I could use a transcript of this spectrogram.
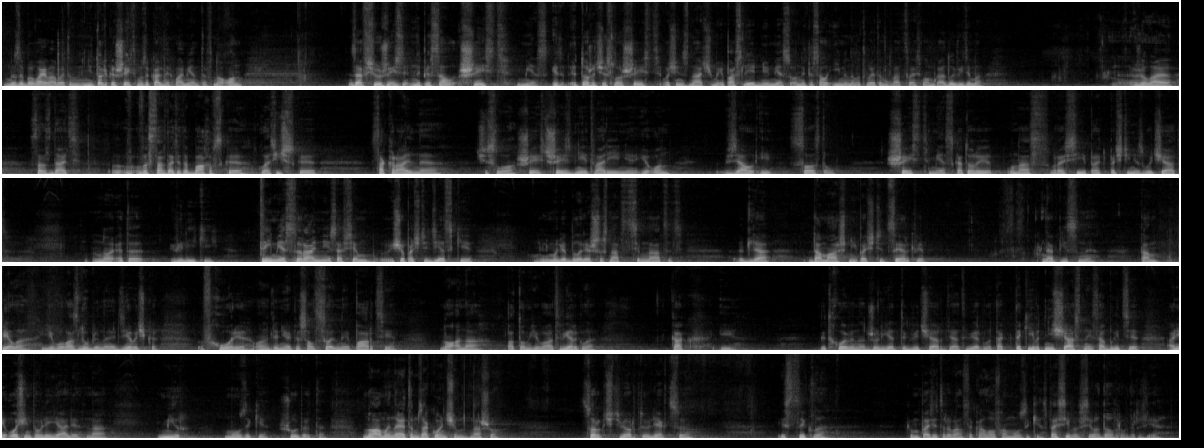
Мы забываем об этом. Не только шесть музыкальных моментов, но он за всю жизнь написал шесть мест. И, и тоже число шесть очень значимо. И последнюю мессу он написал именно вот в этом 28 году, видимо, желая создать, воссоздать это баховское, классическое, сакральное число шесть, шесть дней творения. И он взял и создал шесть мест, которые у нас в России почти не звучат, но это великий. Три места ранние, совсем еще почти детские, ему было лет 16-17, для домашней почти церкви написаны. Там пела его возлюбленная девочка в хоре, он для нее писал сольные партии, но она потом его отвергла, как и Бетховена, Джульетты Гвичарди отвергла. Так, такие вот несчастные события, они очень повлияли на мир музыки Шуберта. Ну а мы на этом закончим нашу 44-ю лекцию из цикла композитора Иван Соколов о музыке. Спасибо, всего доброго, друзья.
